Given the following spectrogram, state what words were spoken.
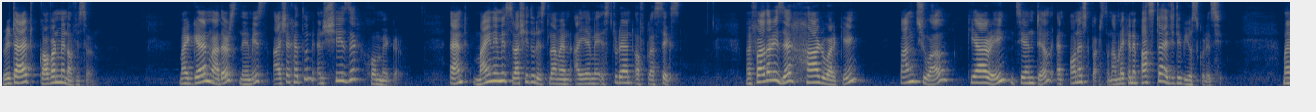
retired government officer. My grandmother's name is Aisha Khatun and she is a homemaker. My name is Rashidul Islam and I am a student of class six my father is a hard working punctual caring gentle and honest person আমরা এখানে পাঁচটা অ্যাজিটিভ ইউজ করেছি my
